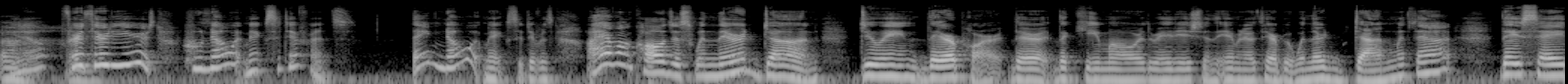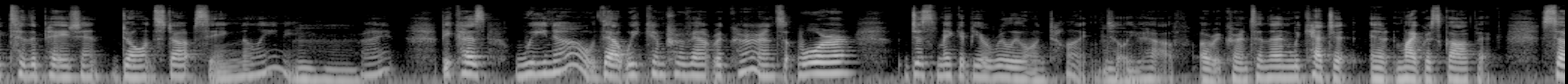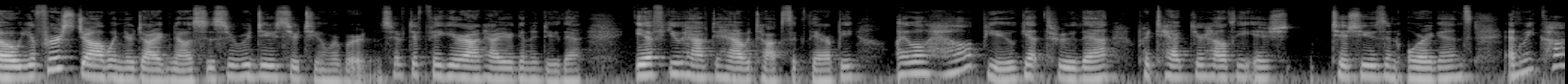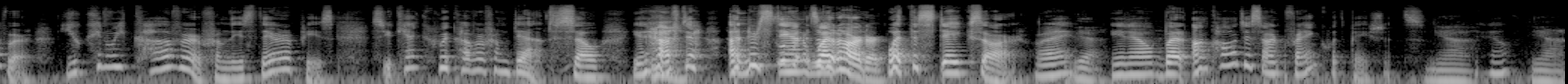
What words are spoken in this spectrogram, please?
Uh, you know, for 30 years, who know it makes a difference. They know it makes a difference. I have oncologists when they're done doing their part, their the chemo or the radiation, the immunotherapy. When they're done with that, they say to the patient, "Don't stop seeing Nalini," Mm-hmm. right? Because we know that we can prevent recurrence or just make it be a really long time until you have a recurrence, and then we catch it in microscopic. So your first job when you're diagnosed is to reduce your tumor burden. So you have to figure out how you're going to do that. If you have to have a toxic therapy, I will help you get through that, protect your healthy ish- tissues and organs, and recover. You can recover from these therapies. So you can't recover from death. So you have to understand It's what, harder. what the stakes are, right? Yeah. You know, but oncologists aren't frank with patients. Yeah. You know? Yeah.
